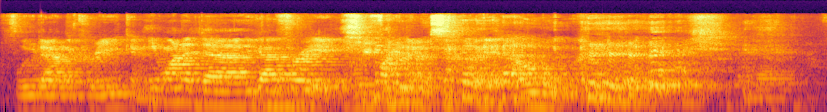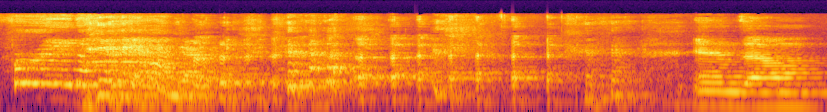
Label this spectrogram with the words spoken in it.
flew down the creek and He wanted to. he got free. We freed him. So, yeah. Oh, and um,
